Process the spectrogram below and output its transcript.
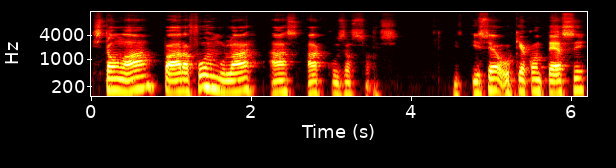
estão lá para formular as acusações. Isso é o que acontece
